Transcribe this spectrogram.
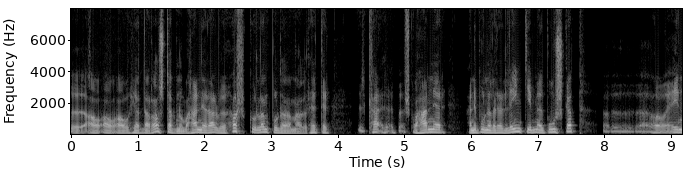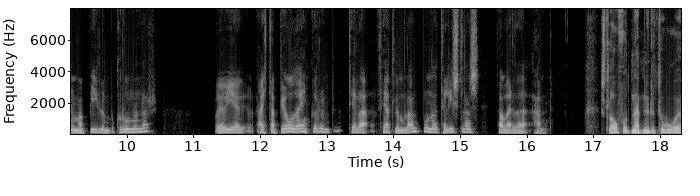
uh, á, á, á hérna rástefnum og hann er alveg hörku landbúnaðamadur. Þetta er, sko hann er, hann er búin að vera lengi með búskap uh, á einum af bílum krúnunar og ef ég ætti að bjóða einhverjum til að fjallum landbúnað til Íslands þá verða hann. Slófút nefnir, þú uh,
